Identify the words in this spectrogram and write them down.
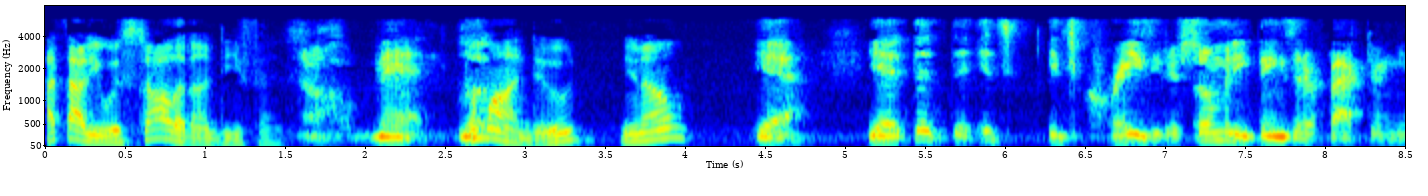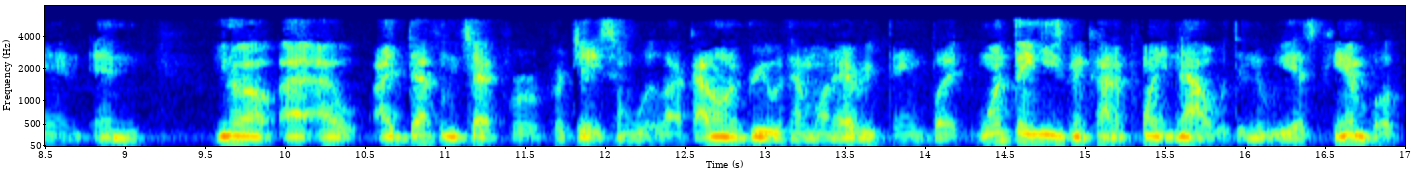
I thought he was solid on defense. Oh man, look, Come on, dude. You know? Yeah, yeah, the, the, it's it's crazy. There's so many things that are factoring in, and you know, I I, I definitely check for for Jason Whitlock. I don't agree with him on everything, but one thing he's been kind of pointing out with the new ESPN book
